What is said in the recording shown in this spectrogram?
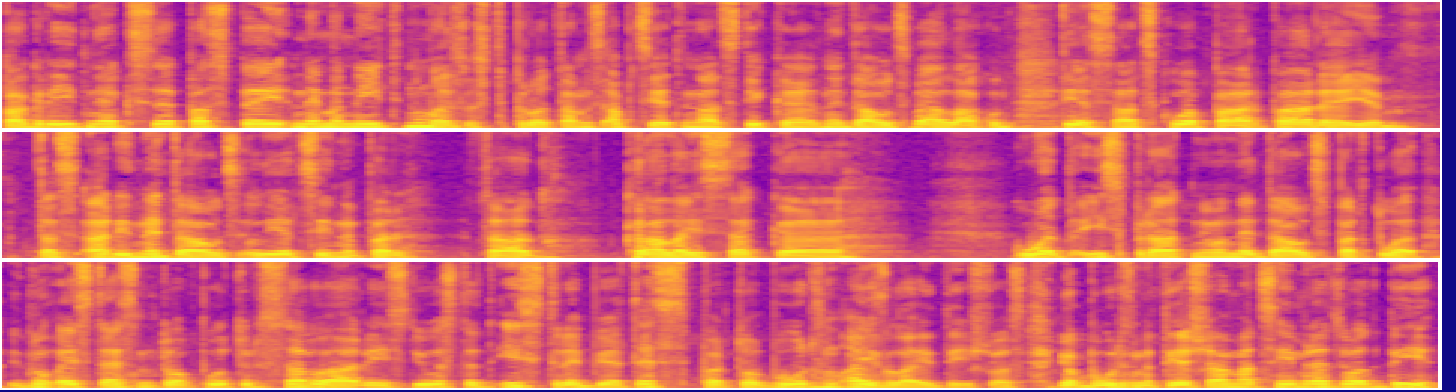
pagrīdnieks e, paspēja nemanīti nozust. Protams, apcietināts tika nedaudz vēlāk un tiesāts kopā ar pārējiem. Tas arī nedaudz liecina par tādu, kā lai saka, goda izpratni un nedaudz par to, nu, es esmu to putru savārījis, jūs tad izstrebiet, es par to burzmu aizlaidīšos. Jo burzma tiešām acīm redzot bija,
